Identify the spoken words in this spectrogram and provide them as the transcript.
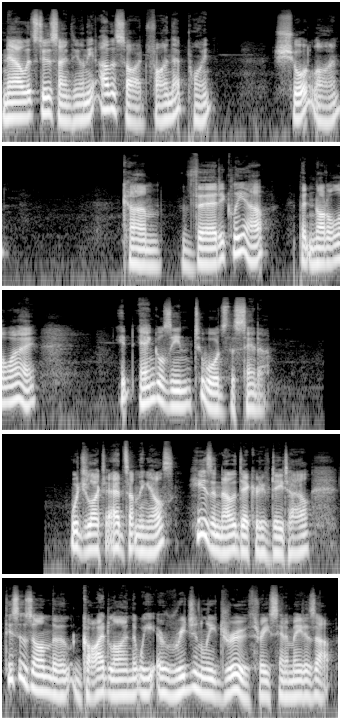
Now let's do the same thing on the other side. Find that point, short line, come vertically up, but not all the way, it angles in towards the center. Would you like to add something else? Here's another decorative detail. This is on the guideline that we originally drew three centimeters up.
